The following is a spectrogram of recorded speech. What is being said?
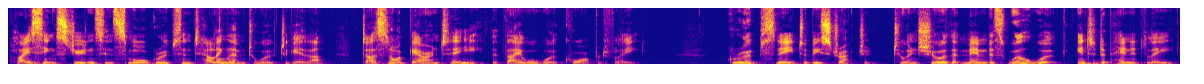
placing students in small groups and telling them to work together does not guarantee that they will work cooperatively. Groups need to be structured to ensure that members will work interdependently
